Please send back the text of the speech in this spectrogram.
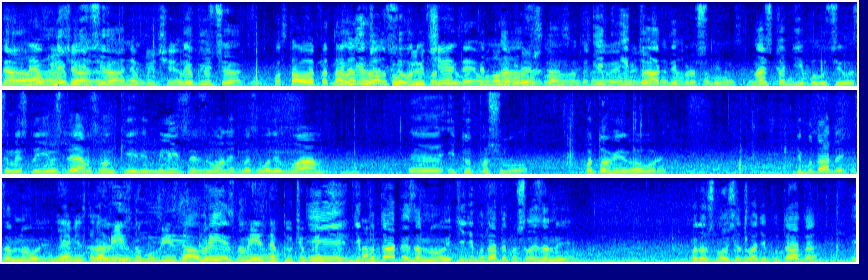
Да, Не не включати, включати. да, не включили. Не включати. Поставили Ну, питання не спочатку включити, воно не пройшло. а І, і так не пройшло. Значить тоді вийшло. Ми стоїмо, ждемо, дзвонки, він міліцію дзвонить, ми дзвонимо вам. Е, і тут пішло. Потім він говорить. Депутати за мною. Ні, він сказав в. Різному, в Різне Да, в. Різному. В Різне включив в кінці. І депутати за мною. Ті депутати пішли за ним. Подійшло два депутата і.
